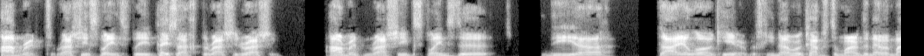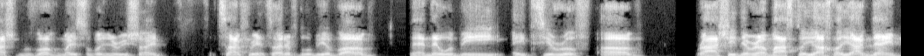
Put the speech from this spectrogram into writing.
Amrit. Rashi explains, Pesach, the Rashi, the Rashi. Amrit, and Rashi explains the the uh, dialogue here. B'chinamar comes to never mash vav ma'isov on Yerushalayim. Aside for it, if there will be a vav, then there would be a tziruf of Rashi Divra Maskla Yachla Yagdem.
